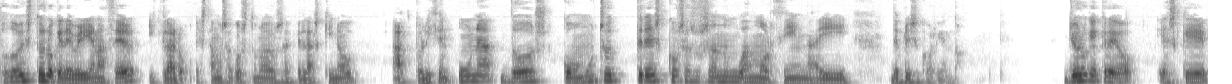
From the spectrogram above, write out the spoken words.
Todo esto es lo que deberían hacer y claro, estamos acostumbrados a que las Keynote actualicen una, dos, como mucho tres cosas usando un One More Thing ahí deprisa y corriendo. Yo lo que creo es que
